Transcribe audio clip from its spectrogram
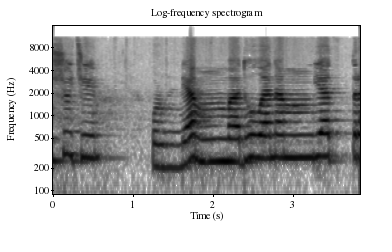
शुचि। पुण्यं मधुवनं यत्र।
